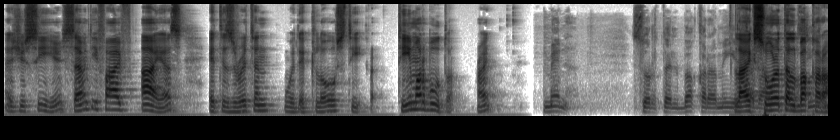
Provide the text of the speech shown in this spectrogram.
as you see here, 75 ayahs, it is written with a closed T. T مربوطة, right? منها سورة البقرة 100 Like سورة البقرة.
